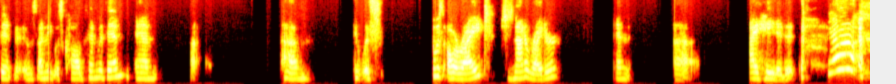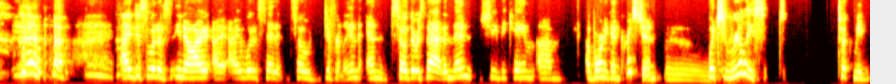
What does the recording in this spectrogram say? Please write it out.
thin. It was I think it was called Thin Within, and uh, um, it was it was all right. She's not a writer, and uh, I hated it. Yeah. I just would have, you know, I, I, I would have said it so differently, and and so there was that, and then she became um, a born again Christian, mm. which really took me.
